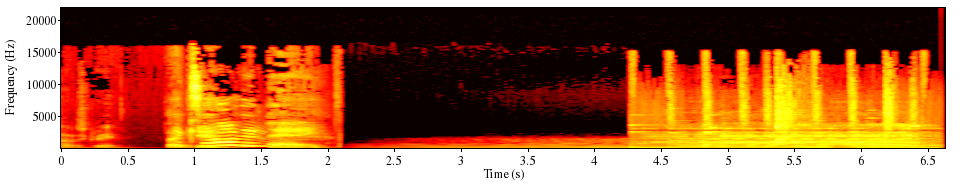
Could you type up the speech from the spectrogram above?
That was great. Thank Thanks you. for having me.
